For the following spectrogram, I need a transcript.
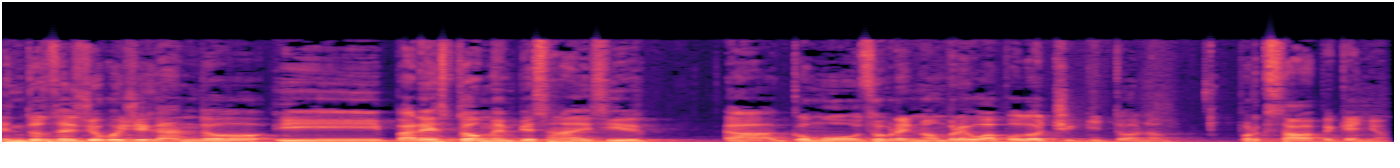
Entonces yo voy llegando y para esto me empiezan a decir ah, como sobrenombre o apodo chiquito, ¿no? Porque estaba pequeño.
